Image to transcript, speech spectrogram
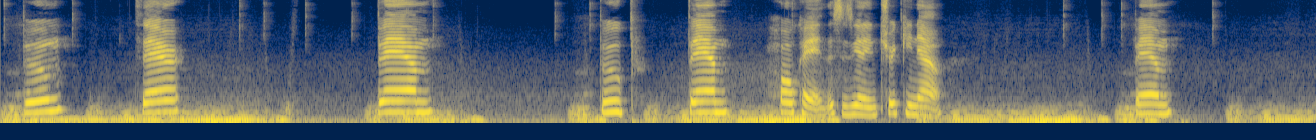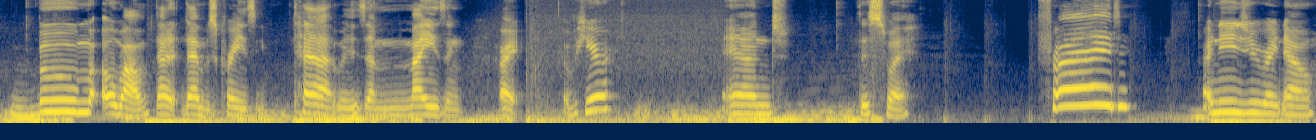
Boom. There. Bam. Boop. Bam. Okay, this is getting tricky now. Bam. Boom. Oh wow, that that was crazy. That was amazing. All right, over here, and this way. Fred! I need you right now.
